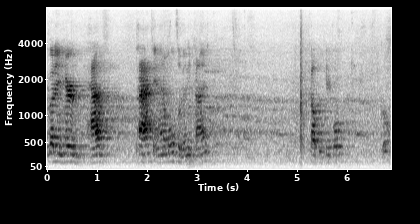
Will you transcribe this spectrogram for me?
Anybody in here have pack animals of any kind? A couple people. Cool.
